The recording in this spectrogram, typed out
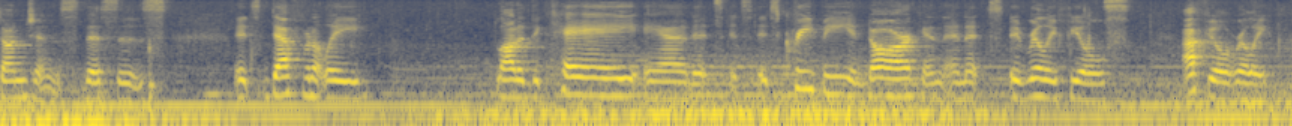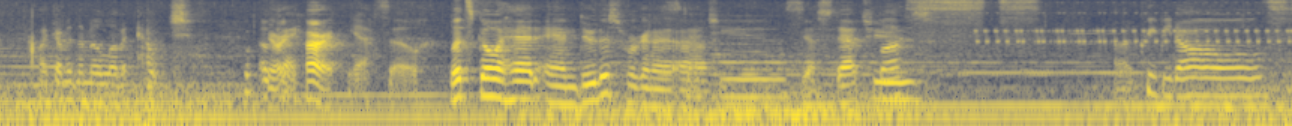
dungeons. This is it's definitely a lot of decay and it's it's it's creepy and dark and and it's it really feels I feel really like I'm in the middle of it. Ouch. Okay. right. All right. Yeah. So Let's go ahead and do this. We're going to... Uh, statues, yeah, statues. busts, uh, creepy dolls.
